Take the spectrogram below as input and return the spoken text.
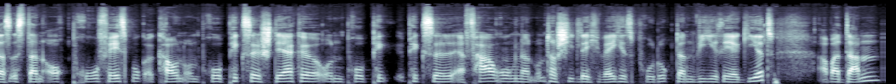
das ist dann auch pro Facebook-Account und pro Pixel-Stärke und pro Pixel-Erfahrung dann unterschiedlich, welches Produkt dann wie reagiert. Aber dann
